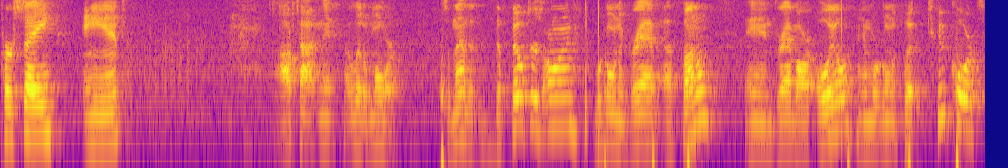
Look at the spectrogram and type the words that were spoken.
per se. And I'll tighten it a little more. So now that the filter's on, we're going to grab a funnel and grab our oil and we're going to put two quarts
